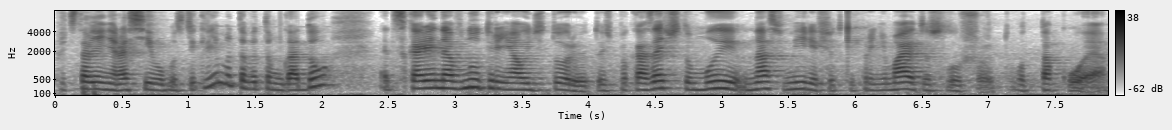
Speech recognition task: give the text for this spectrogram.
представления России в области климата в этом году – это скорее на внутреннюю аудиторию, то есть показать, что мы, нас в мире все-таки принимают и слушают. Вот такое.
